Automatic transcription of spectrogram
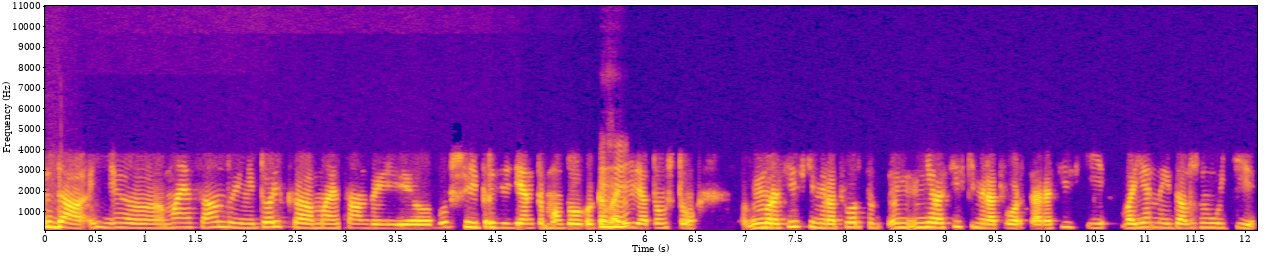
Да, э, Майя Санду и не только Майя Санду, и э, бывшие президенты Молдовы говорили mm-hmm. о том, что российские миротворцы, э, не российские миротворцы, а российские военные должны уйти.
